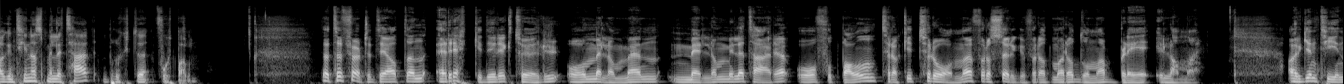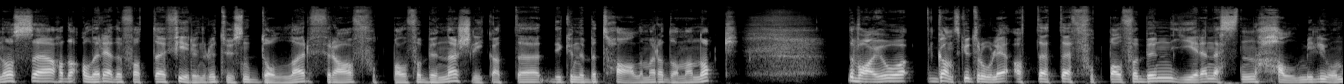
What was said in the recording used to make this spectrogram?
Argentinas militær brukte fotballen. Dette førte til at en rekke direktører og mellommenn mellom militæret og fotballen trakk i trådene for å sørge for at Maradona ble i landet. Argentinos eh, hadde allerede fått 400 eh, 000 dollar fra fotballforbundet, slik at eh, de kunne betale Maradona nok det var jo ganske utrolig at et eh, fotballforbund gir en nesten halv million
